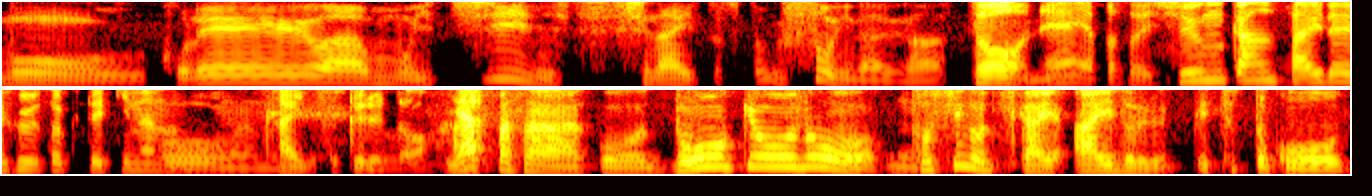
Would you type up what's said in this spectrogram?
もう、これはもう1位にしないとちょっと嘘になるな。そうね。やっぱそういう瞬間最大風速的なのそうなんですよも入ってくると。やっぱさ、こう、同郷のうん年の近いアイドルってちょっとこう、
